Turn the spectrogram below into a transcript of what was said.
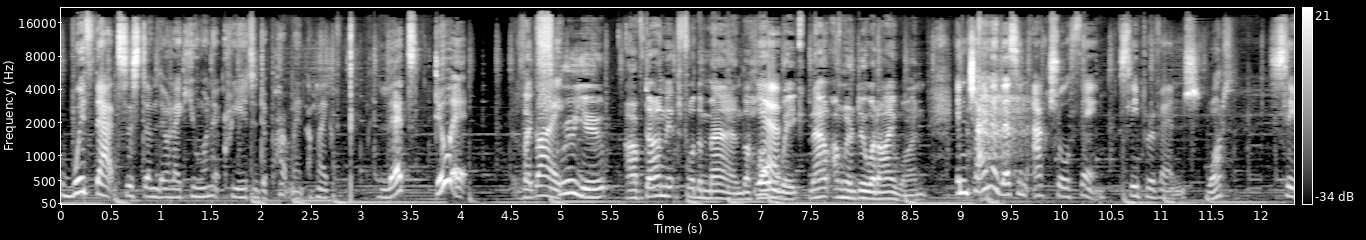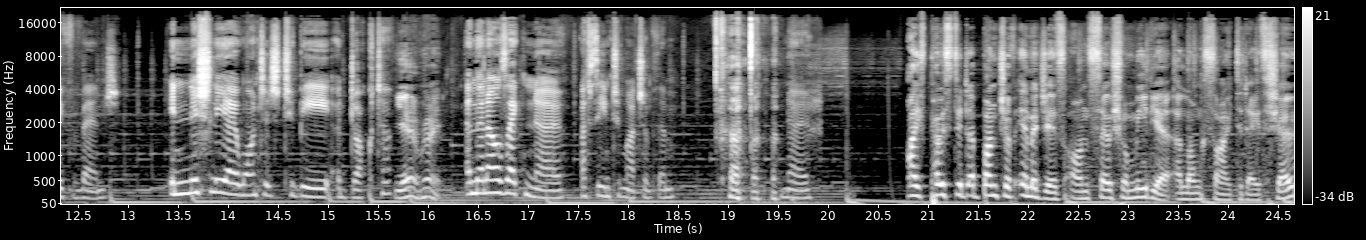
With that system, they're like, you want to create a department. I'm like, let's do it. Like, Right. screw you. I've done it for the man the whole Yeah. week. Now I'm going to do what I want. In China, that's an actual thing sleep revenge. What? Sleep revenge. Initially, I wanted to be a doctor. Yeah, right. And then I was like, no, I've seen too much of them. no. I've posted a bunch of images on social media alongside today's show,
